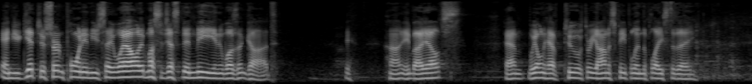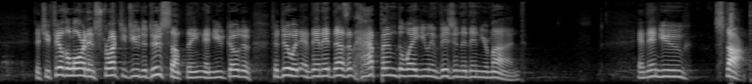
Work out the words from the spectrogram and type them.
and you get to a certain point and you say, well, it must have just been me and it wasn't God? Huh? Anybody else? And we only have two or three honest people in the place today that you feel the Lord instructed you to do something and you go to, to do it and then it doesn't happen the way you envisioned it in your mind. And then you stop.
